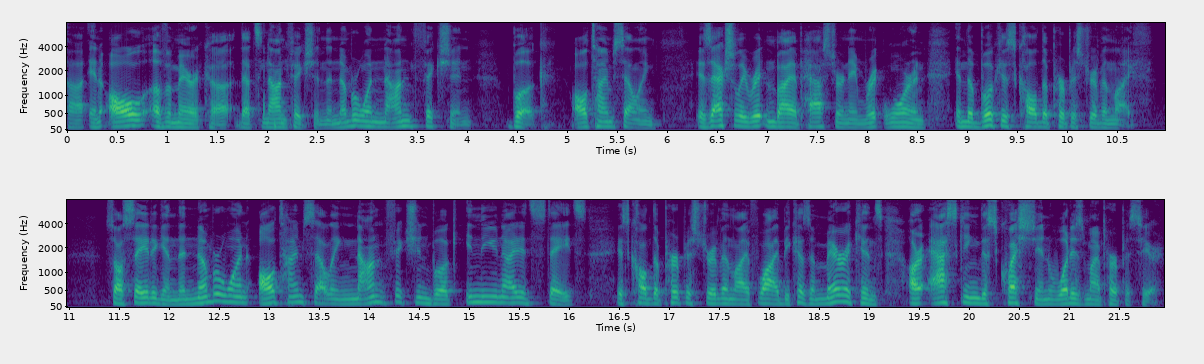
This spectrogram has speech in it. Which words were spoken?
uh, in all of America that's nonfiction. The number one nonfiction book, all time selling, is actually written by a pastor named Rick Warren, and the book is called The Purpose Driven Life. So I'll say it again. The number one all time selling nonfiction book in the United States is called The Purpose Driven Life. Why? Because Americans are asking this question what is my purpose here?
